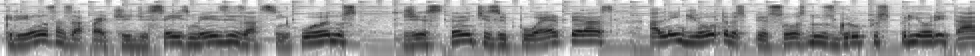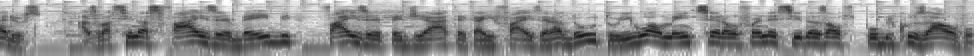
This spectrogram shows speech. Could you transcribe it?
crianças a partir de seis meses a 5 anos, gestantes e puérperas, além de outras pessoas dos grupos prioritários. As vacinas Pfizer Baby, Pfizer Pediátrica e Pfizer Adulto igualmente serão fornecidas aos públicos-alvo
